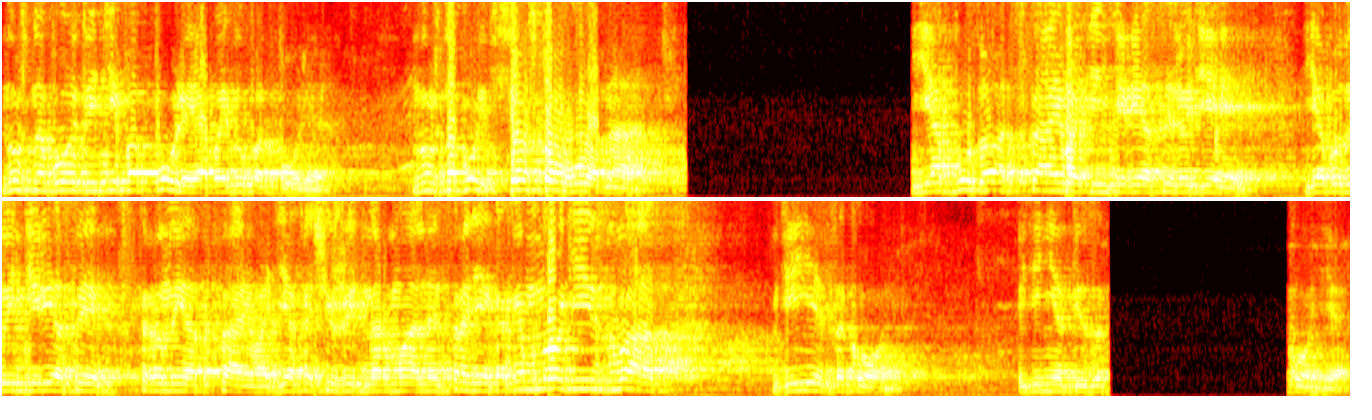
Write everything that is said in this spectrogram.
Нужно будет идти под пули, я пойду под пули. Нужно будет все, что угодно. Я буду отстаивать интересы людей. Я буду интересы страны отстаивать. Я хочу жить в нормальной стране, как и многие из вас, где есть закон, где нет беззакония.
